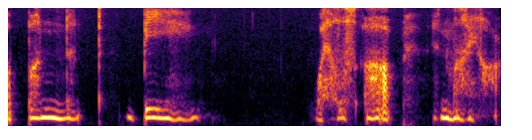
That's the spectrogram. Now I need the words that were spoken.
abundant being wells up in my heart.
